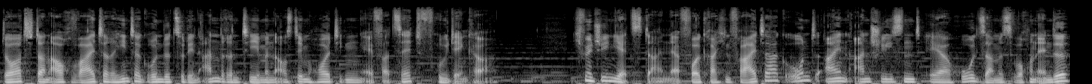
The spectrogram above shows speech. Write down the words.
Dort dann auch weitere Hintergründe zu den anderen Themen aus dem heutigen FAZ-Frühdenker. Ich wünsche Ihnen jetzt einen erfolgreichen Freitag und ein anschließend erholsames Wochenende.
